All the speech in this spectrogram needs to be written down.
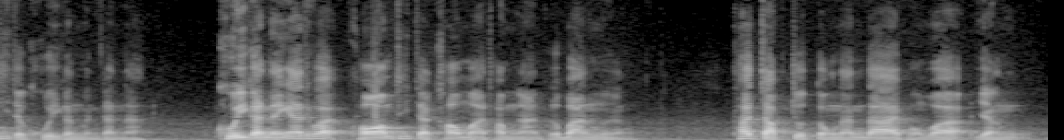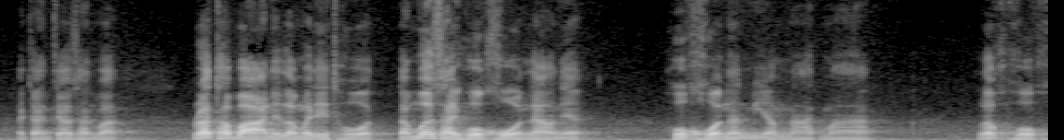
ที่จะคุยกันเหมือนกันนะ คุยกันในแง่ที่ว่าพร้อมที่จะเข้ามาทำงานเพื่อบ้านเมือง ถ้าจับจุดตรงนั้นได้ ผมว่าอย่างอาจารย์แก้วสันว่า รัฐบาลเนี่ยเราไม่ได้โทษ แต่เมื่อใส่หัวโขนแล้วเนี่ยหัวโขนนั้นมีอำนาจมาก แล้วหัวโข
